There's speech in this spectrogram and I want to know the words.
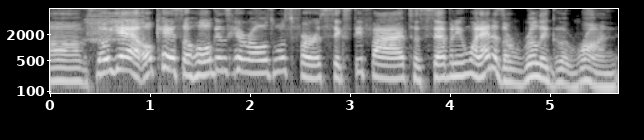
Um. So yeah. Okay. So Hogan's Heroes was first, sixty-five to seventy-one. That is a really good run.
